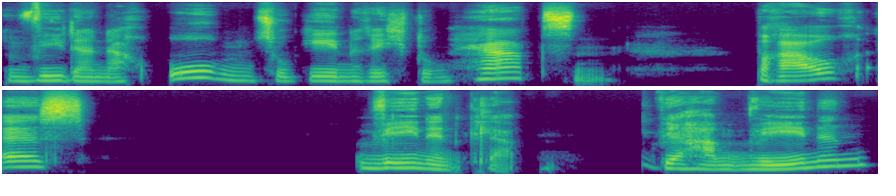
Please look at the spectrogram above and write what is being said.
wieder nach oben zu gehen Richtung Herzen, braucht es Venenklappen. Wir haben Venen,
